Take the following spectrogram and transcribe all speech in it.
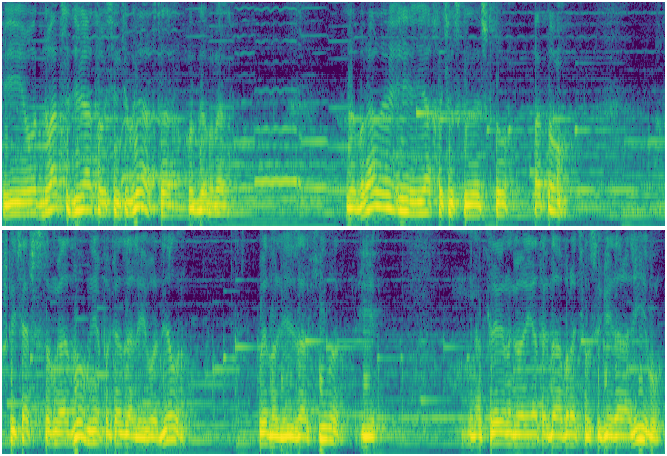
И вот 29 сентября отца вот забрали. Забрали, и я хочу сказать, что потом, в 66 году, мне показали его дело. вынули из архива. И, откровенно говоря, я тогда обратился к Гайдаралиеву,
